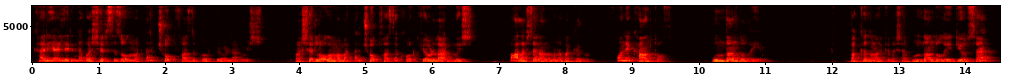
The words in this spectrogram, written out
Kariyerlerinde başarısız olmaktan çok fazla korkuyorlarmış. Başarılı olamamaktan çok fazla korkuyorlarmış. Bağlaçların anlamına bakalım. On account of. Bundan dolayı. Bakalım arkadaşlar. Bundan dolayı diyorsa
